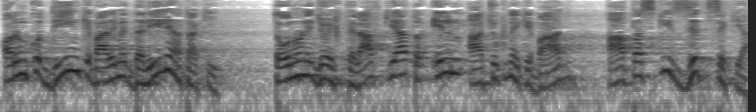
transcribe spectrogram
اور ان کو دین کے بارے میں دلیلیں عطا کی۔ تو انہوں نے جو اختلاف کیا تو علم آ چکنے کے بعد آپس کی ضد سے کیا۔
